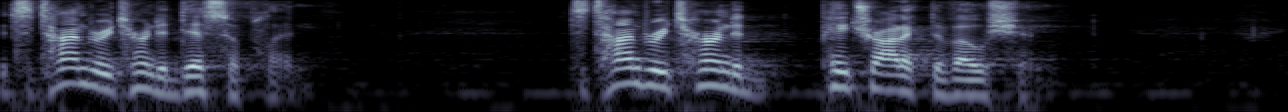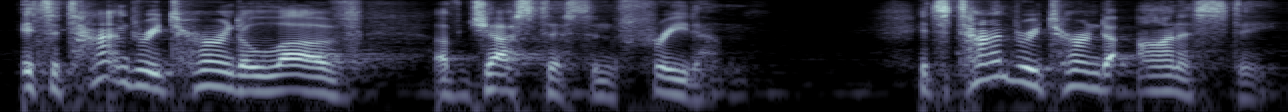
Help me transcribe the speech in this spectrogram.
It's a time to return to discipline. It's a time to return to patriotic devotion. It's a time to return to love of justice and freedom. It's a time to return to honesty.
